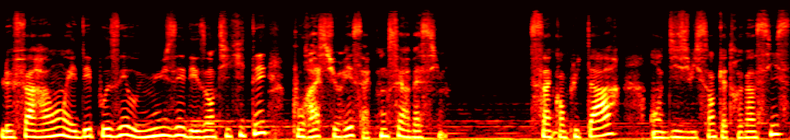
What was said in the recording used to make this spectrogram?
Le pharaon est déposé au musée des antiquités pour assurer sa conservation. Cinq ans plus tard, en 1886,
